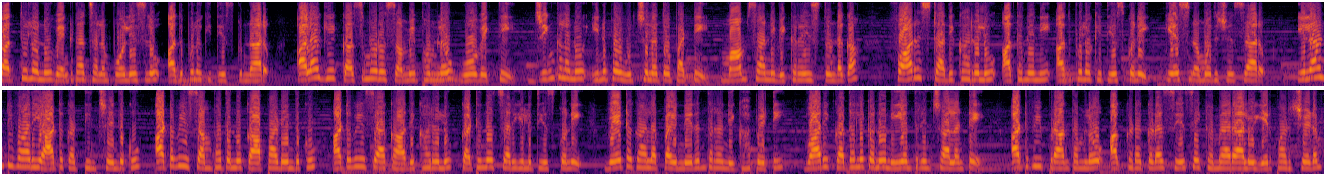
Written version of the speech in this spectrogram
కత్తులను వెంకటాచలం పోలీసులు అదుపులోకి తీసుకున్నారు. అలాగే కసుమూరు సమీపంలో ఓ వ్యక్తి జింకలను ఇనుప ఉచ్చులతో పట్టి మాంసాన్ని విక్రయిస్తుండగా ఫారెస్ట్ అధికారులు అతనిని అదుపులోకి తీసుకుని కేసు నమోదు చేశారు. ఇలాంటి వారి ఆట కట్టించేందుకు అటవీ సంపదను కాపాడేందుకు అటవీ శాఖ అధికారులు కఠిన చర్యలు తీసుకుని వేటగాళ్ళపై నిరంతర నిఘా పెట్టి వారి కదలికను నియంత్రించాలంటే అటవీ ప్రాంతంలో అక్కడక్కడ సీసీ కెమెరాలు ఏర్పాటు చేయడం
